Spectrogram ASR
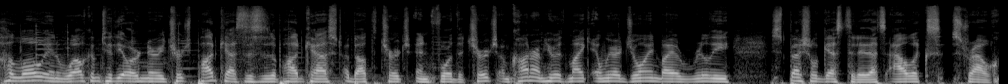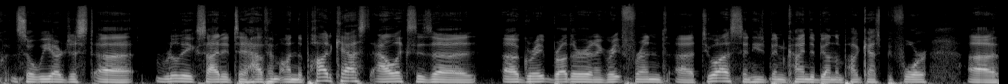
Hello and welcome to the Ordinary Church Podcast. This is a podcast about the church and for the church. I'm Connor. I'm here with Mike, and we are joined by a really special guest today. That's Alex Strauch. And so we are just uh, really excited to have him on the podcast. Alex is a, a great brother and a great friend uh, to us, and he's been kind to be on the podcast before. Uh,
